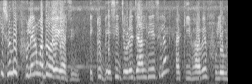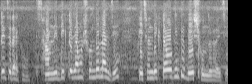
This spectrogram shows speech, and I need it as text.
কি সুন্দর ফুলের মতো হয়ে গেছে। একটু বেশি জোরে জাল দিয়েছিলাম আর কীভাবে ফুলে উঠেছে দেখো। সামনের দিকটা যেমন সুন্দর লাগছে পেছন দিকটাও কিন্তু বেশ সুন্দর হয়েছে।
